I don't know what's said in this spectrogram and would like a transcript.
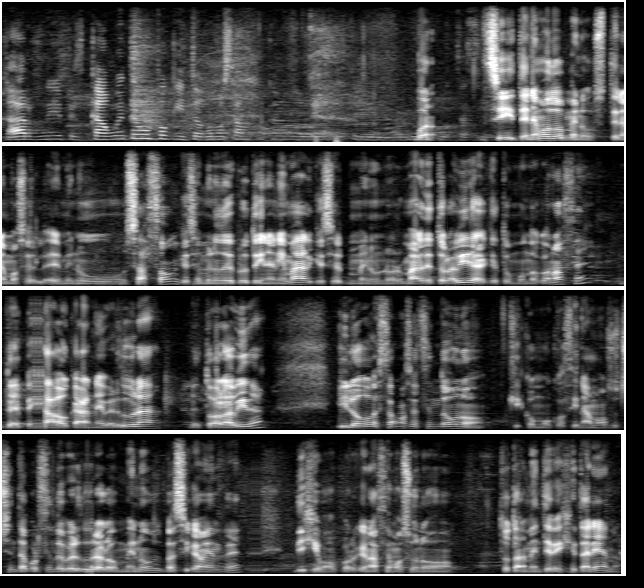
carne, pescado. Cuéntame un poquito cómo se han enfocado este menú. Bueno, sí, tenemos dos menús. Tenemos el, menú sazón, que es el menú de proteína animal, que es el menú normal de toda la vida, que todo el mundo conoce, de pescado, carne, verdura, de toda la vida. Y luego estamos haciendo uno que como cocinamos 80% de verdura los menús, básicamente, dijimos, ¿por qué no hacemos uno totalmente vegetariano?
